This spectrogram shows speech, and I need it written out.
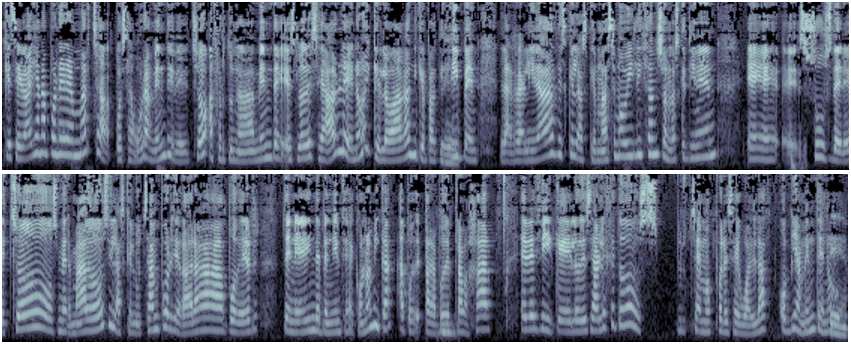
Que se vayan a poner en marcha, pues seguramente, y de hecho, afortunadamente es lo deseable, ¿no? Y que lo hagan y que participen. La realidad es que las que más se movilizan son las que tienen eh, eh, sus derechos mermados y las que luchan por llegar a poder tener independencia económica a poder, para poder trabajar. Es decir, que lo deseable es que todos luchemos por esa igualdad, obviamente, ¿no? Sí.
